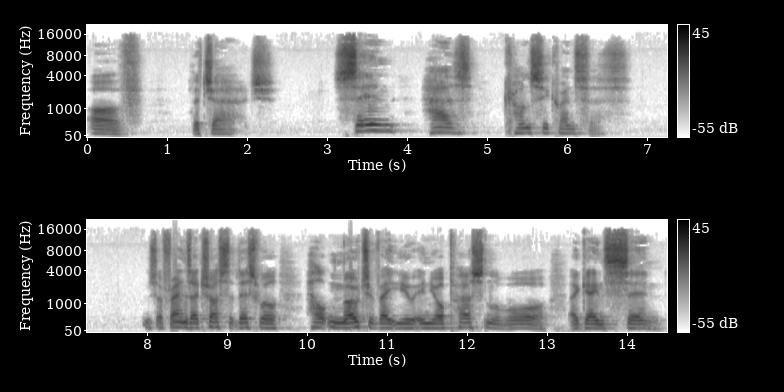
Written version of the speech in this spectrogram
of the church. Sin has consequences. And so, friends, I trust that this will help motivate you in your personal war against sin.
